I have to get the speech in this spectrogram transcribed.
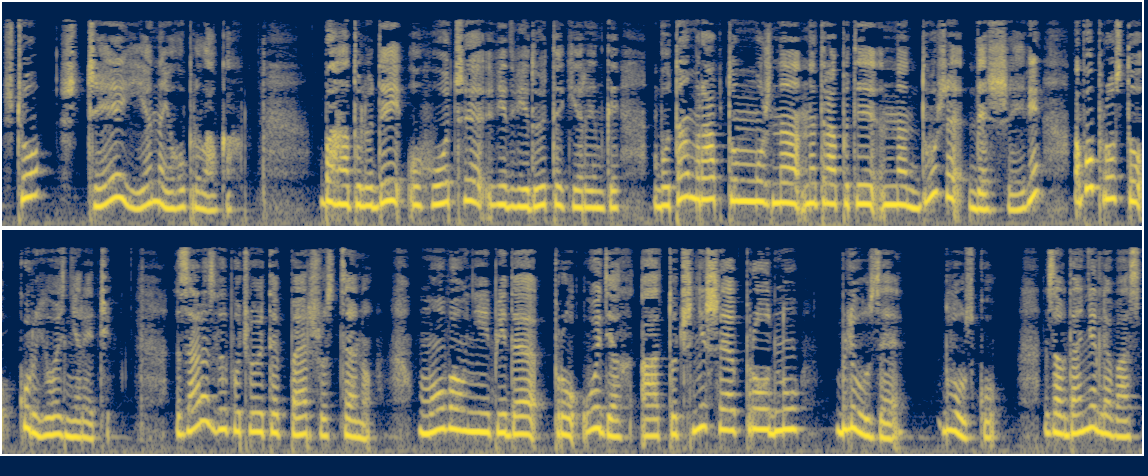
що ще є на його прилавках. Багато людей охоче відвідують такі ринки, бо там раптом можна натрапити на дуже дешеві або просто курйозні речі. Зараз ви почуєте першу сцену. Мова у ній піде про одяг, а точніше про одну блюзе, блузку. Завдання для вас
